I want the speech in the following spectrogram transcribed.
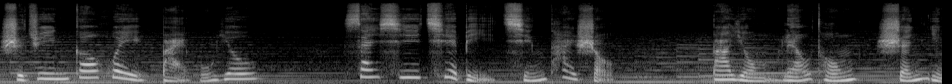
使君高会百无忧。三溪窃比秦太守，八咏辽童神隐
